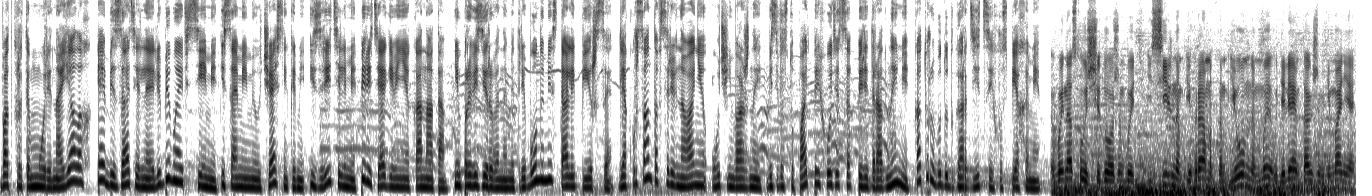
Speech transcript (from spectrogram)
в открытом море на ялах и обязательная, любимая всеми и самими участниками и зрителями перетягивание каната. Импровизированными трибунами стали пирсы. Для курсантов соревнования очень важны, ведь выступать приходится перед родными, которые будут гордиться их успехами военнослужащий должен быть и сильным, и грамотным, и умным, мы уделяем также внимание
